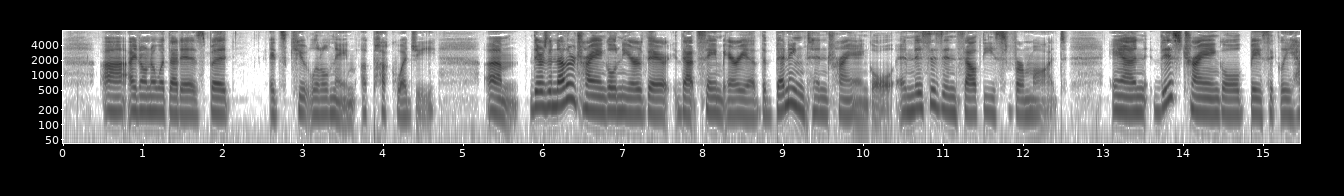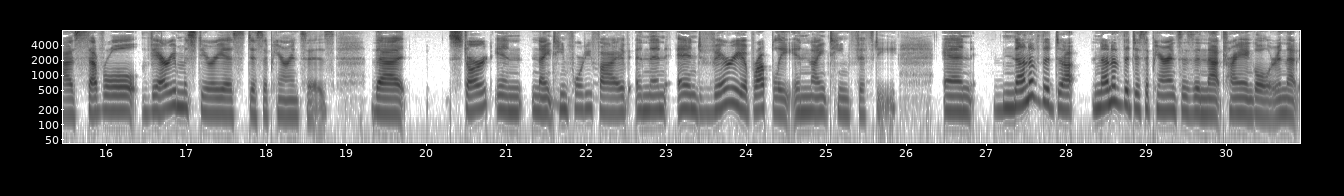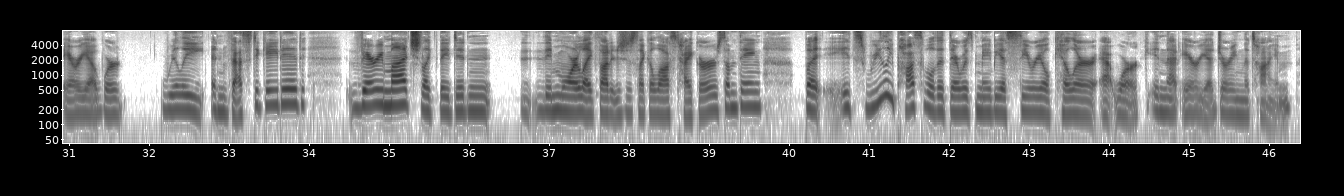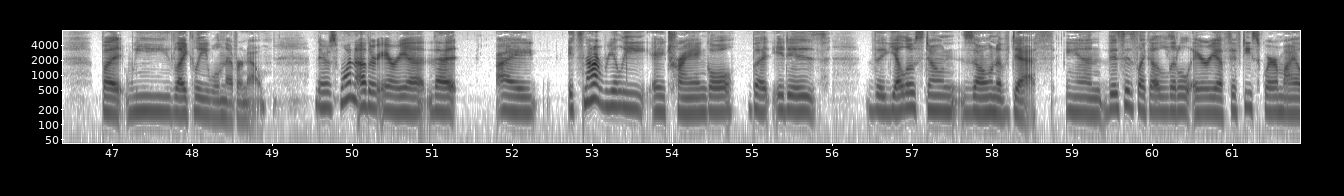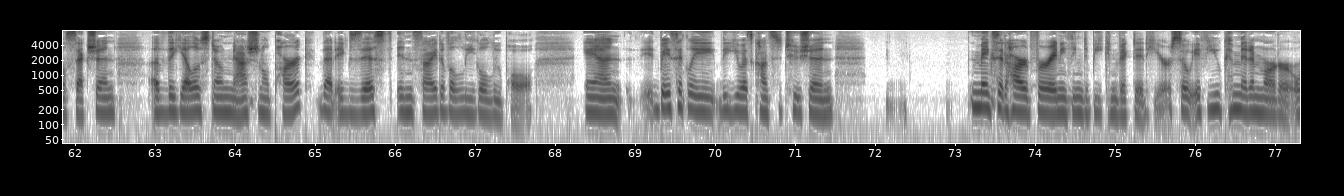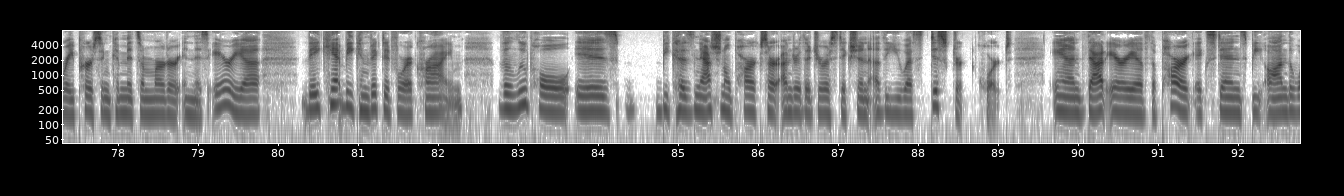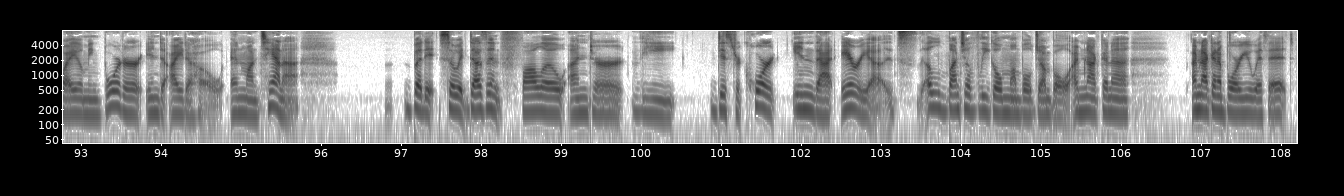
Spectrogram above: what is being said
Uh, I don't know what that is, but it's cute little name, a pukwudgie. Um, there's another triangle near there, that same area, the Bennington Triangle, and this is in southeast Vermont. And this triangle basically has several very mysterious disappearances that start in 1945 and then end very abruptly in 1950. And none of the none of the disappearances in that triangle or in that area were really investigated very much. Like they didn't, they more like thought it was just like a lost hiker or something. But it's really possible that there was maybe a serial killer at work in that area during the time. But we likely will never know. There's one other area that I, it's not really a triangle, but it is the Yellowstone Zone of Death. And this is like a little area, 50 square mile section of the Yellowstone National Park that exists inside of a legal loophole. And it, basically, the U.S. Constitution makes it hard for anything to be convicted here. So if you commit a murder or a person commits a murder in this area, they can't be convicted for a crime. The loophole is because national parks are under the jurisdiction of the U.S. District Court and that area of the park extends beyond the Wyoming border into Idaho and Montana. But it so it doesn't follow under the district court in that area. It's a bunch of legal mumble jumble. I'm not to I'm not to bore you with it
